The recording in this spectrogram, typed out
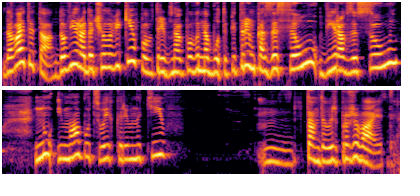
Давайте так. Довіра до чоловіків потрібна, повинна бути підтримка ЗСУ, віра в ЗСУ. Ну і, мабуть, своїх керівників там, де ви ж проживаєте.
